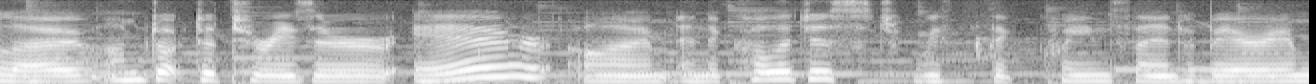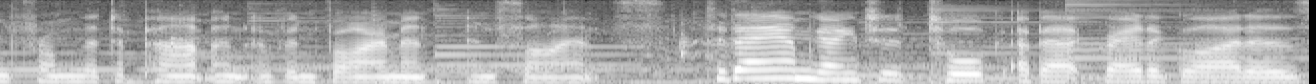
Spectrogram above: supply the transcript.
Hello, I'm Dr Teresa Eyre. I'm an ecologist with the Queensland Herbarium from the Department of Environment and Science. Today I'm going to talk about greater gliders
